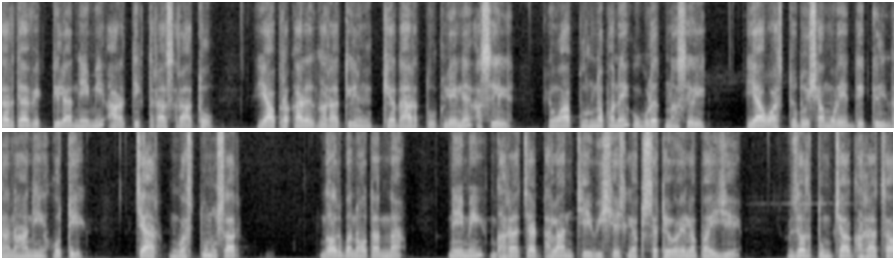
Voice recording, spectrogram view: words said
तर त्या व्यक्तीला नेहमी आर्थिक त्रास राहतो. या प्रकारे घरातील मुख्यधार तुटलेले असेल किंवा पूर्णपणे उघडत नसेल या वास्तुदोषामुळे देखील धनहानी होते. चार. वस्तूनुसार घर बनवताना नेहमी घराच्या ढलांचे विशेष लक्ष ठेवायला पाहिजे. जर तुमच्या घराचा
